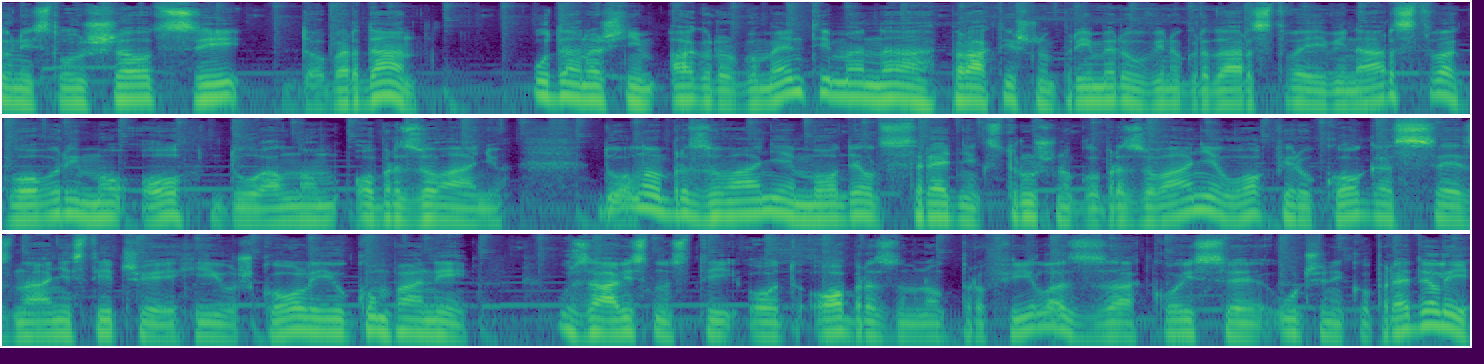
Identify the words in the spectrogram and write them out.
Poštovni slušaoci, dobar dan. U današnjim agroargumentima na praktičnom primjeru vinogradarstva i vinarstva govorimo o dualnom obrazovanju. Dualno obrazovanje je model srednjeg stručnog obrazovanja u okviru koga se znanje stiče i u školi i u kompaniji – U zavisnosti od obrazovnog profila za koji se učenik opredeli,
